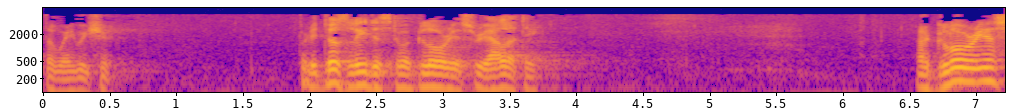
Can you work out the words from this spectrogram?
the way we should. But it does lead us to a glorious reality. A glorious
